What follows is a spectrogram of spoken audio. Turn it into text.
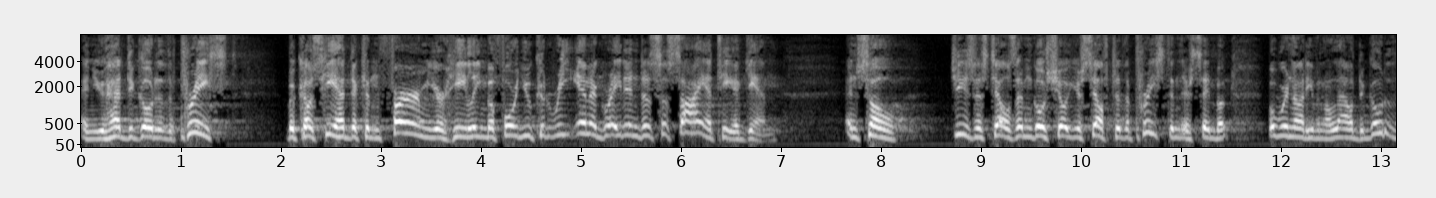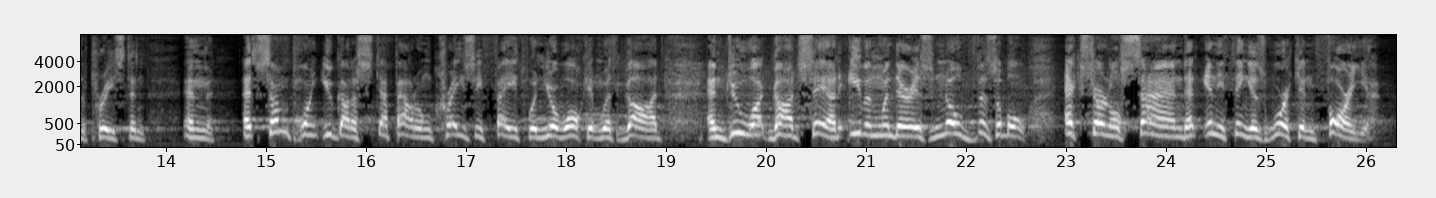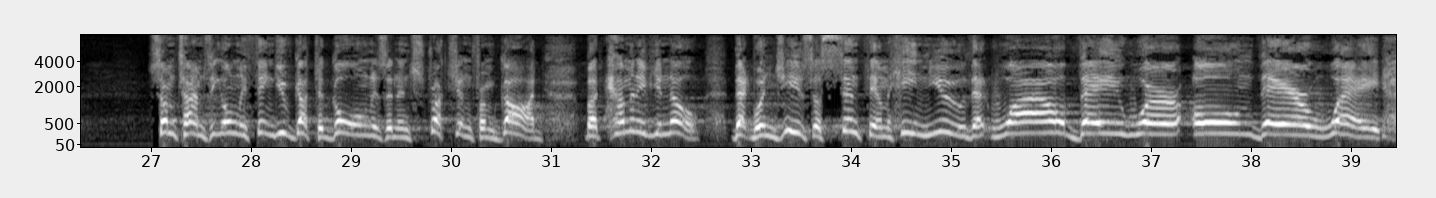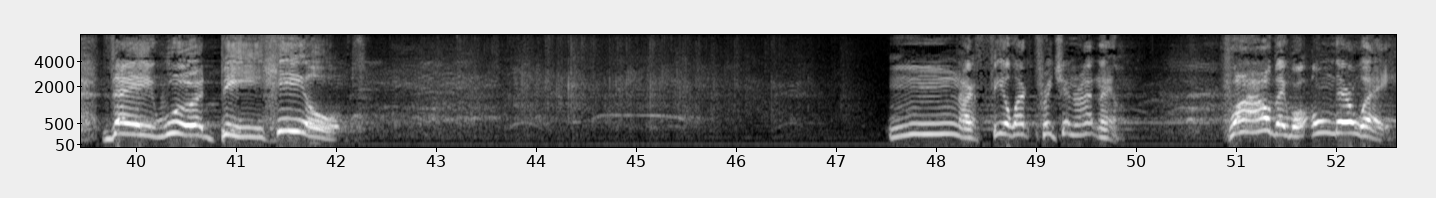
And you had to go to the priest because he had to confirm your healing before you could reintegrate into society again. And so Jesus tells them, go show yourself to the priest. And they're saying, but, but we're not even allowed to go to the priest. And, and at some point, you got to step out on crazy faith when you're walking with God and do what God said, even when there is no visible external sign that anything is working for you. Sometimes the only thing you've got to go on is an instruction from God. But how many of you know that when Jesus sent them, he knew that while they were on their way, they would be healed? Mm, I feel like preaching right now. While they were on their way,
